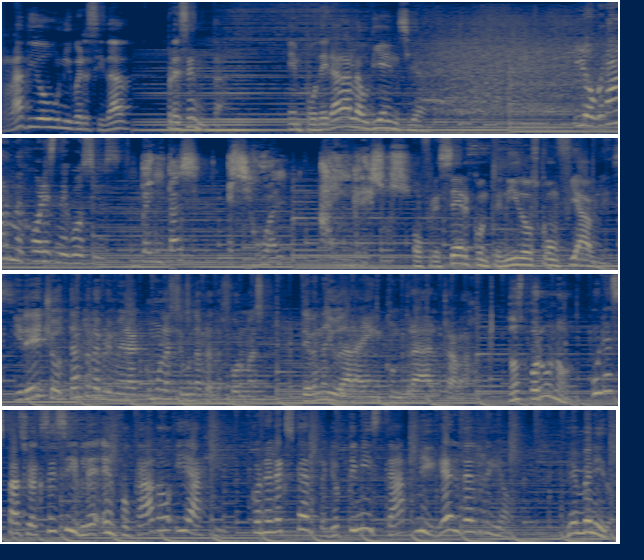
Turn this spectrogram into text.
Radio Universidad presenta Empoderar a la audiencia. Lograr mejores negocios. Ventas es igual a ingresos. Ofrecer contenidos confiables. Y de hecho, tanto la primera como la segunda plataformas deben ayudar a encontrar trabajo. Dos por uno. Un espacio accesible, enfocado y ágil. Con el experto y optimista Miguel del Río. Bienvenidos.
